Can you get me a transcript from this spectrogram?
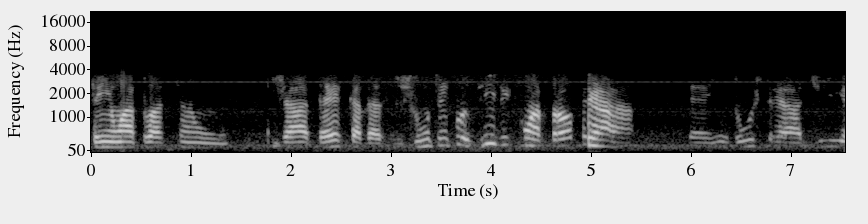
tem uma atuação já há décadas junto, inclusive com a própria é, indústria de,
